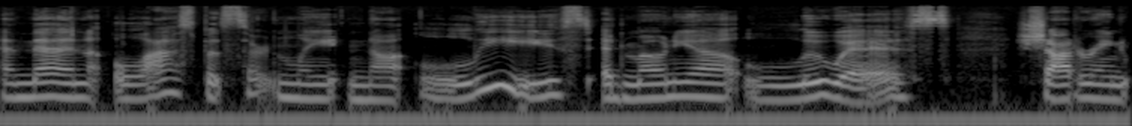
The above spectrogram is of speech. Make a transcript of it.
and then last but certainly not least, Edmonia Lewis shattering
